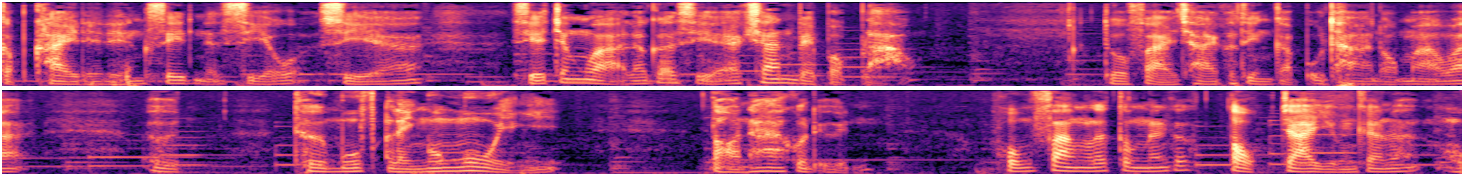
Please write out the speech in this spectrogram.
กับใครใดๆทั้งสิ้นเสียเสียเสียจังหวะ แล้วก็เสียแอคชั่นไปเปล่าๆตัวฝ่ายชายเขาถึงกับอุทานออกมาว่าเออเธอมูฟอะไรโง่ๆอย่างนี้ ต่อหน้าคนอื่น ผมฟังแล้วตรงนั้นก็ตกใจอยู่เหมือนกันว่าโห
